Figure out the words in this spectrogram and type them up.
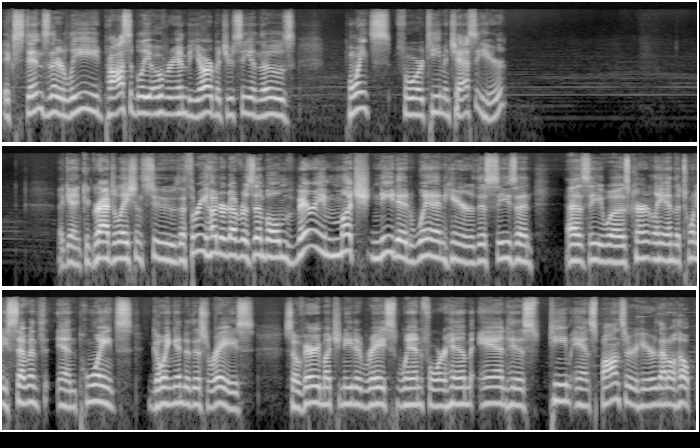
extends their lead possibly over MBR, but you're seeing those points for team and chassis here. Again, congratulations to the 300 of Resemble. Very much needed win here this season as he was currently in the 27th in points going into this race. So very much needed race win for him and his team and sponsor here. That'll help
